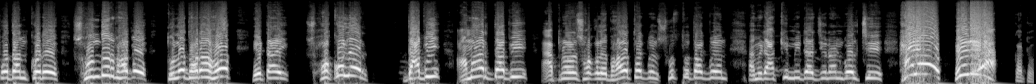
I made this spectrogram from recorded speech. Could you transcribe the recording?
প্রদান করে সুন্দরভাবে তুলে ধরা হোক, এটাই সকলের দাবি, আমার দাবি। আপনারা সকলে ভালো থাকবেন, সুস্থ থাকবেন। আমি রাখি মিটার জিনান বলছি হ্যালো ইন্ডিয়া কাটো।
